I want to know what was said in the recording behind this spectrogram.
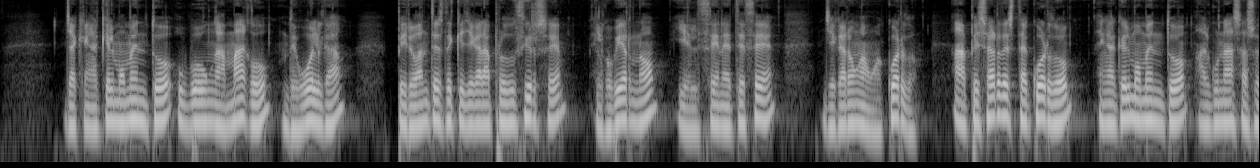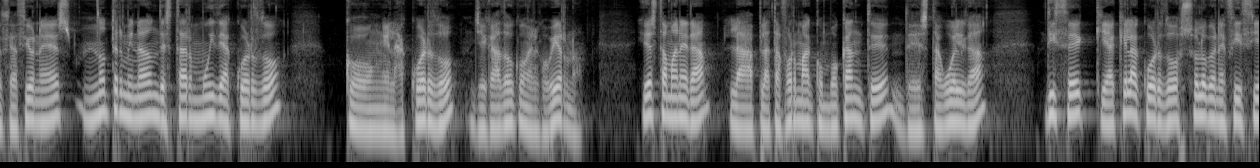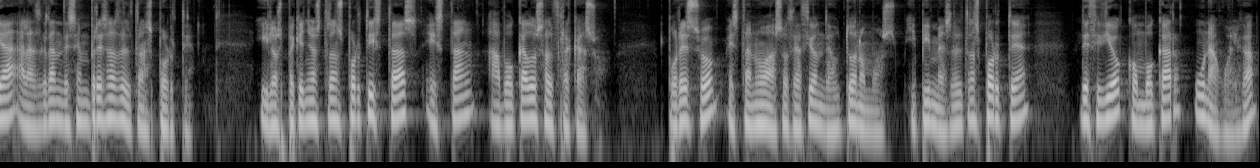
ya que en aquel momento hubo un amago de huelga, pero antes de que llegara a producirse, el gobierno y el CNTC llegaron a un acuerdo. A pesar de este acuerdo, en aquel momento algunas asociaciones no terminaron de estar muy de acuerdo con el acuerdo llegado con el gobierno. Y de esta manera, la plataforma convocante de esta huelga dice que aquel acuerdo solo beneficia a las grandes empresas del transporte y los pequeños transportistas están abocados al fracaso. Por eso, esta nueva asociación de autónomos y pymes del transporte decidió convocar una huelga.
